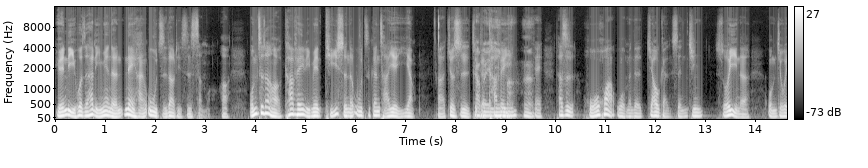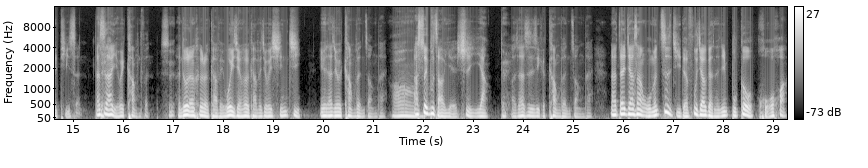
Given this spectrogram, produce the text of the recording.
原理或者它里面的内涵物质到底是什么啊？我们知道哈，咖啡里面提神的物质跟茶叶一样啊，就是这个咖啡因，嗯，对，它是活化我们的交感神经，所以呢，我们就会提神，但是它也会亢奋。是很多人喝了咖啡，我以前喝咖啡就会心悸。因为它就会亢奋状态哦，那、啊、睡不着也是一样，对啊，它是一个亢奋状态。那再加上我们自己的副交感神经不够活化，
